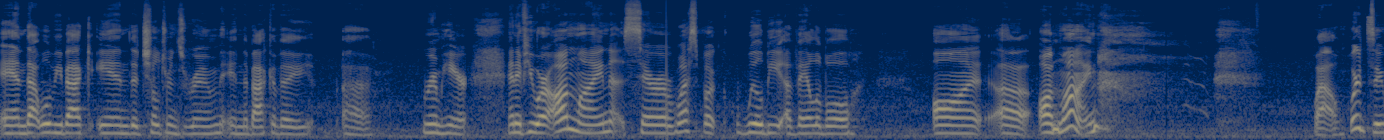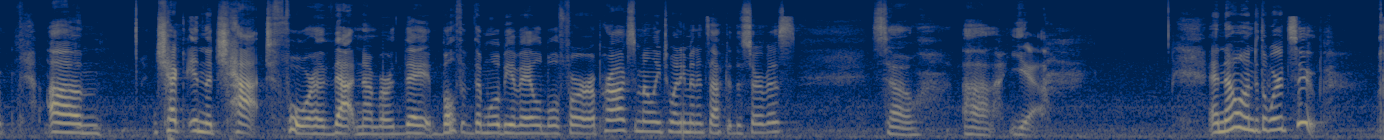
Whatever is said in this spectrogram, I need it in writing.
and that will be back in the children's room in the back of the uh, room here. And if you are online, Sarah Westbrook will be available on uh, online. wow, word soup. Um, check in the chat for that number. They both of them will be available for approximately 20 minutes after the service. So, uh, yeah. And now on to the word soup.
